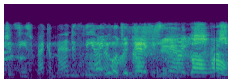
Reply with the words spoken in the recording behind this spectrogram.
agencies recommended the yeah, you a genetic experiment gone wrong,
